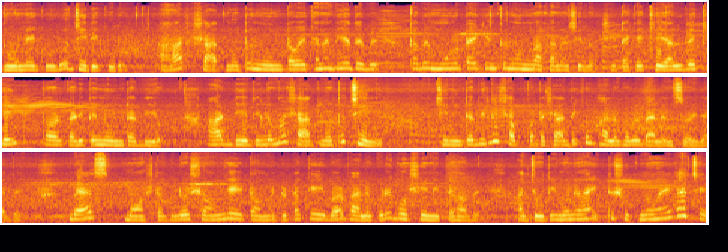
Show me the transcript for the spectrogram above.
ধনে গুঁড়ো, জিরে গুঁড়ো। আর স্বাদ মতো নুনটাও এখানে দিয়ে দেবে। তবে মুড়োটায় কিন্তু নুন মাখানো ছিল। সেটাকে খেয়াল রেখেই তরকারিতে নুনটা দিও। আর দিয়ে দিল মা স্বাদ মতো চিনি। চিনিটা দিলে সব কটা স্বাদই খুব ভালোভাবে ব্যালেন্স হয়ে যাবে। ব্যাস, মশলাগুলোর সঙ্গে টমেটোটাকে এবার ভালো করে বসিয়ে নিতে হবে। আর যদি মনে হয় একটু শুকনো হয়ে গেছে,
